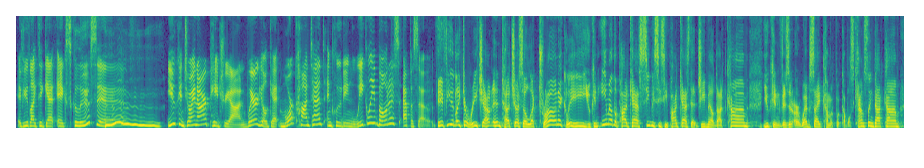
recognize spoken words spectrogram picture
If you'd like to get exclusive, you can join our Patreon, where you'll get more content, including weekly bonus episodes. If you'd like to reach out and touch us electronically, you can email the podcast, cbccpodcast at gmail.com. You can visit our website, comicbookcouplescounseling.com,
